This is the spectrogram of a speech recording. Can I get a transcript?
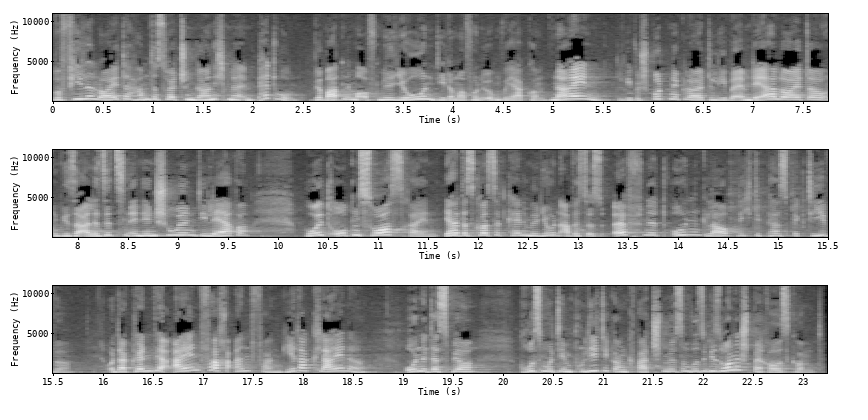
Aber viele Leute haben das heute schon gar nicht mehr im Petto. Wir warten immer auf Millionen, die da mal von irgendwo herkommen. Nein, liebe Sputnik-Leute, liebe MDR-Leute und wie sie alle sitzen in den Schulen, die Lehrer, holt Open Source rein. Ja, das kostet keine Millionen, aber es öffnet unglaublich die Perspektive. Und da können wir einfach anfangen, jeder Kleine, ohne dass wir groß mit den Politikern quatschen müssen, wo sowieso nicht mehr rauskommt.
